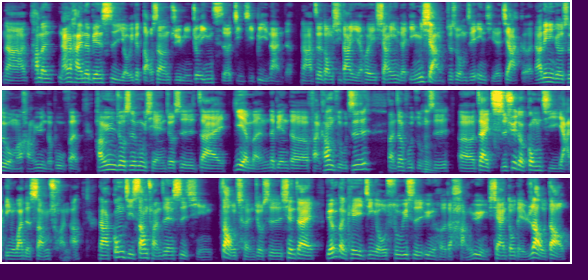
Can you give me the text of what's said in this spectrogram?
那他们南韩那边是有一个岛上的居民就因此而紧急避难的，那这东西当然也会相应的影响，就是我们这些硬体的价格。那另一个是我们航运的部分，航运就是目前就是在也门那边的反抗组织、反政府组织，嗯、呃，在持续的攻击亚丁湾的商船啊。那攻击商船这件事情，造成就是现在原本可以经由苏伊士运河的航运，现在都得绕到。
